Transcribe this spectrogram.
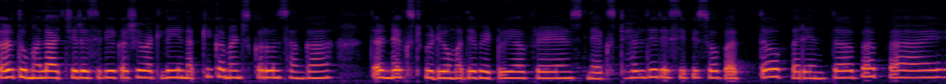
तर तुम्हाला आजची रेसिपी कशी वाटली नक्की कमेंट्स करून सांगा. तर नेक्स्ट व्हिडिओमध्ये भेटूया फ्रेंड्स नेक्स्ट हेल्दी रेसिपीसोबत तोपर्यंत बाय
